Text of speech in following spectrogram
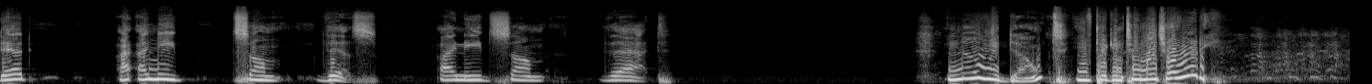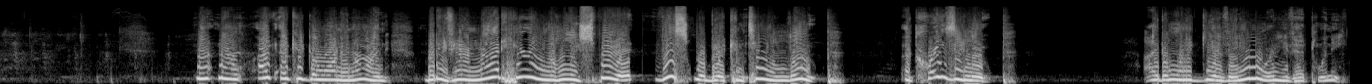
Dad, I, I need some this. I need some that. No, you don't. You've taken too much already. Now, now I, I, could go on and on, but if you're not hearing the Holy Spirit, this will be a continual loop, a crazy loop. I don't want to give anymore. You've had plenty.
